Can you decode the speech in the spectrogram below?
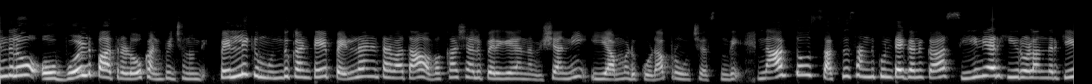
ఇందులో ఓ బోల్డ్ పాత్రలో కనిపించనుంది. పెళ్ళికి ముందు కంటే పెళ్ళైన తర్వాత అవకాశాలు పెరిగాయన్న విషయాన్ని ఈ అమ్మడు కూడా ప్రూవ్ చేస్తుంది. నాగ్తో సక్సెస్ అందుకుంటే గనుక సీనియర్ హీరోలందరికీ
